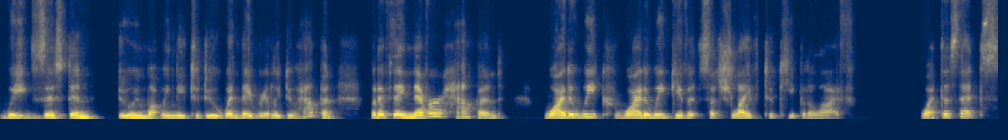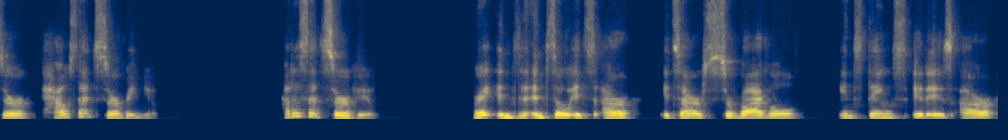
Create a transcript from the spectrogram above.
we exist in doing what we need to do when they really do happen. But if they never happened, why do we why do we give it such life to keep it alive? What does that serve? How's that serving you? How does that serve you? Right. And, and so it's our it's our survival instincts, it is our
